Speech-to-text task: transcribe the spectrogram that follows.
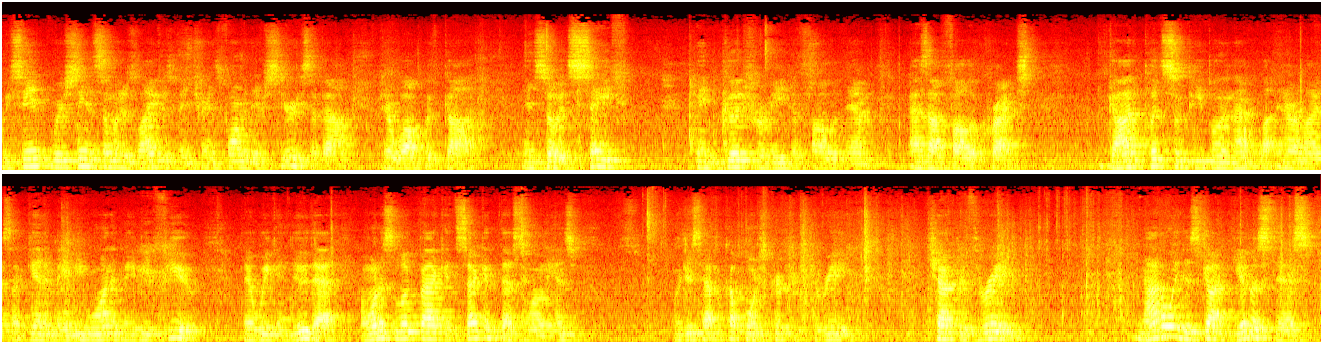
We see, we're seeing someone whose life has been transformed and they're serious about their walk with God. And so it's safe and good for me to follow them as I follow Christ. God puts some people in that in our lives. Again, it may be one, it may be a few that we can do that. I want us to look back at Second Thessalonians. We just have a couple more scriptures to read. Chapter 3. Not only does God give us this,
